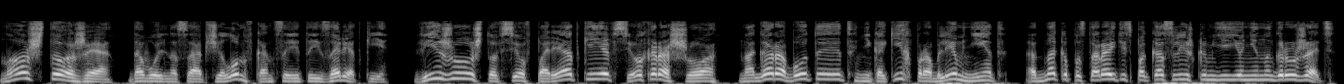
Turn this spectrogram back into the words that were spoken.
«Ну что же», — довольно сообщил он в конце этой зарядки, Вижу, что все в порядке, все хорошо. Нога работает, никаких проблем нет. Однако постарайтесь пока слишком ее не нагружать.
